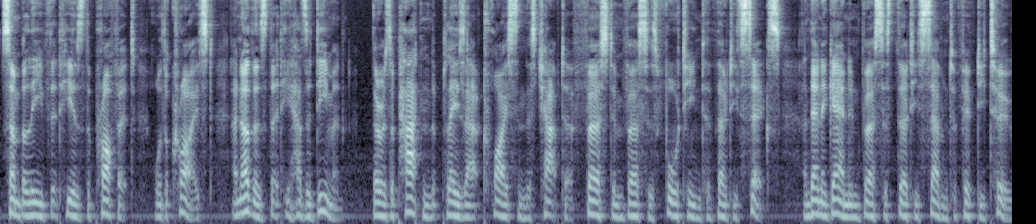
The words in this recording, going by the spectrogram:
Some believe that he is the prophet or the Christ, and others that he has a demon. There is a pattern that plays out twice in this chapter, first in verses 14 to 36, and then again in verses 37 to 52.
